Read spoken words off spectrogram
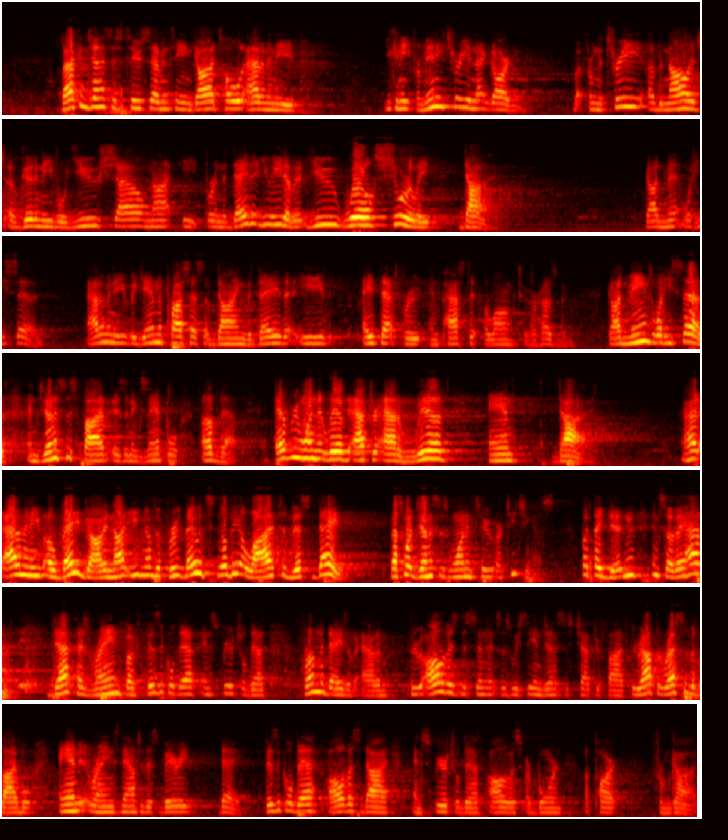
Back in Genesis 2:17, God told Adam and Eve, "You can eat from any tree in that garden, but from the tree of the knowledge of good and evil you shall not eat, for in the day that you eat of it, you will surely die. God meant what he said. Adam and Eve began the process of dying the day that Eve ate that fruit and passed it along to her husband. God means what he says, and Genesis 5 is an example of that. Everyone that lived after Adam lived and died. Had Adam and Eve obeyed God and not eaten of the fruit, they would still be alive to this day. That's what Genesis 1 and 2 are teaching us. But they didn't, and so they haven't. Death has reigned, both physical death and spiritual death, from the days of Adam through all of his descendants, as we see in Genesis chapter 5, throughout the rest of the Bible, and it reigns down to this very day. Physical death, all of us die, and spiritual death, all of us are born apart from God.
